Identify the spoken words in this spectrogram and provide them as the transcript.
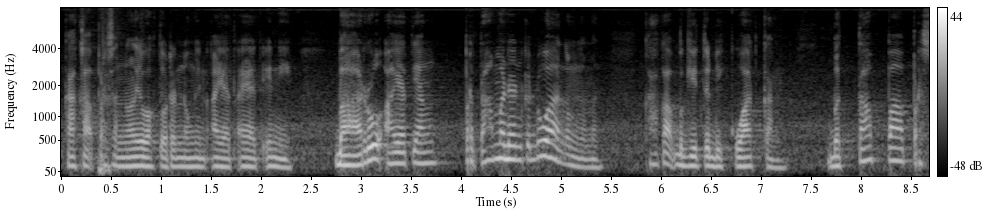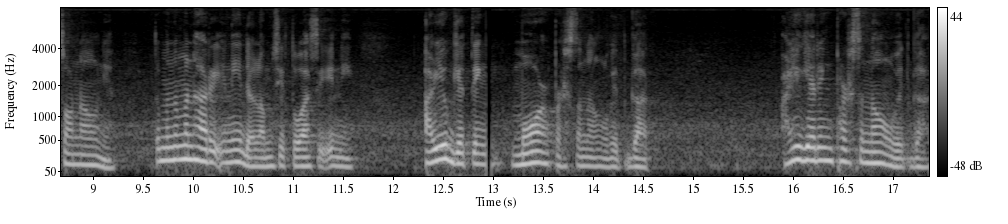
kakak personally waktu renungin ayat-ayat ini. Baru ayat yang pertama dan kedua teman-teman. Kakak begitu dikuatkan. Betapa personalnya. Teman-teman hari ini dalam situasi ini, are you getting more personal with God? Are you getting personal with God?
